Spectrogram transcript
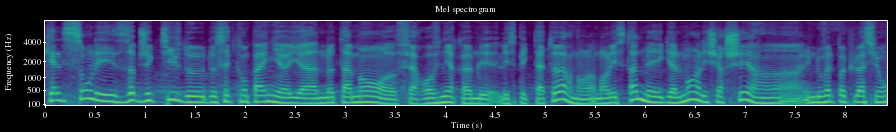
Quels sont les objectifs de, cette campagne? Il y a notamment euh, faire revenir quand les, spectateurs dans, les stades, mais également aller chercher une nouvelle population.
